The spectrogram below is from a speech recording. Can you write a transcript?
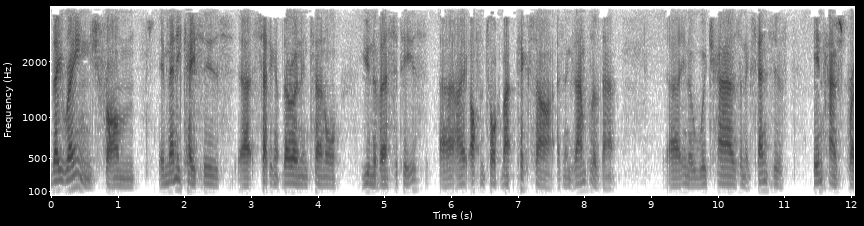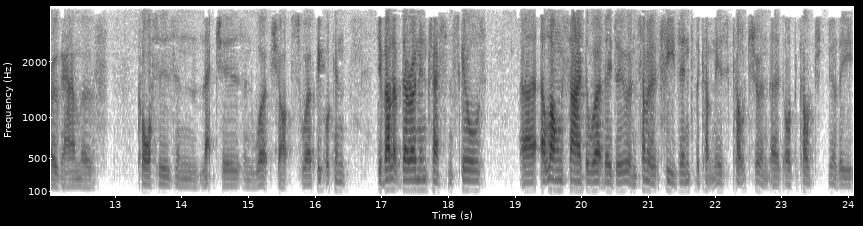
they range from, in many cases, uh, setting up their own internal universities. Uh, I often talk about Pixar as an example of that, uh, you know, which has an extensive in-house program of courses and lectures and workshops where people can develop their own interests and skills uh, alongside the work they do, and some of it feeds into the company's culture and uh, or the culture, you know, the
